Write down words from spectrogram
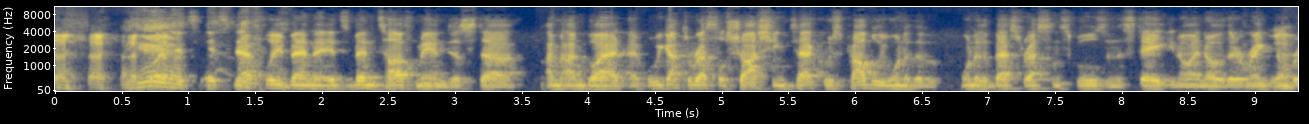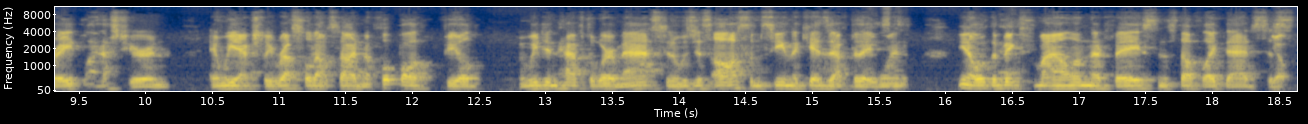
yeah, it's it's definitely been it's been tough, man. Just uh, I'm I'm glad we got to wrestle Shawsheen Tech, who's probably one of the one of the best wrestling schools in the state. You know, I know they're ranked yeah. number eight last year, and and we actually wrestled outside in a football field and we didn't have to wear masks. And it was just awesome seeing the kids after they went, you know, with a big smile on their face and stuff like that. It's just,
